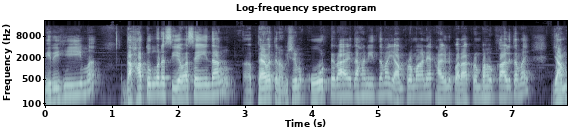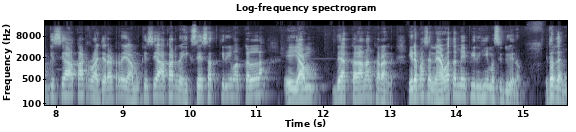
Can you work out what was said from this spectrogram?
පිරිහීම දහතුන් වන සියවසේ ඉඳන් පැවතෙන විශේෂම කෝට්ටේ රාජධානී තමයි යම් ප්‍රමාණයක් හයවෙනි පරාක්‍රම බහුව කාලේ තමයි යම් කිසි ආකාරයට රජරටට යම් කිසි ආකාරයකට එක්සේසත් කිරීමක් කළා ඒ යම් දෙයක් කළා නම් කරන්න. ඊට පස්සේ නැවත මේ පිරිහීම සිදු වෙනවා. ඒතකොට දැන්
